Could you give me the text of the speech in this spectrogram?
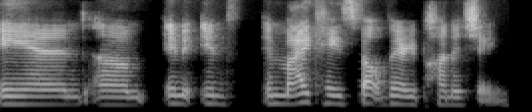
and um, in in in my case, felt very punishing.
